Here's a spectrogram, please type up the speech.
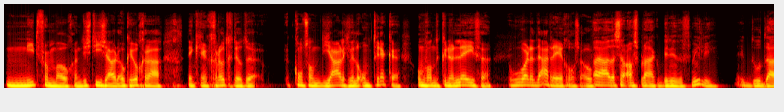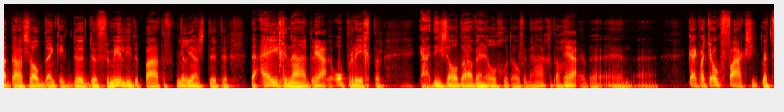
niet vermogen. Dus die zouden ook heel graag, denk ik, een groot gedeelte constant jaarlijks willen onttrekken om van te kunnen leven. Hoe worden daar regels over? Nou ja, dat zijn afspraken binnen de familie. Ik bedoel, daar, daar zal denk ik de, de familie, de pater familias, de, de, de eigenaar, de, Ja. de oprichter... ja, die zal daar wel heel goed over nagedacht Ja. hebben. En, eh, kijk, wat je ook vaak ziet met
